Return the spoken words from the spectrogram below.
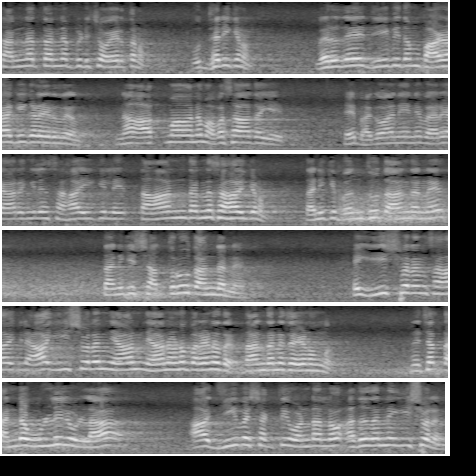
തന്നെ തന്നെ പിടിച്ചുയർത്തണം ഉദ്ധരിക്കണം. വെറുതെ ജീവിതം പാഴാക്കി കളയരുത് എന്നാ ആത്മാനം അവസാദയേ. ഏ ഭഗവാനെ എന്നെ വേറെ ആരെങ്കിലും സഹായിക്കില്ലേ? താൻ തന്നെ സഹായിക്കണം. തനിക്ക് ബന്ധു താൻ തന്നെ. തനിക്ക് ശത്രു താൻ തന്നെ. ഏ ഈശ്വരൻ സഹായിക്കില്ല. ആ ഈശ്വരൻ ഞാൻ ഞാനാണ് പറയണത്. താൻ തന്നെ ചെയ്യണമെന്ന്. എന്നുവെച്ചാൽ തന്റെ ഉള്ളിലുള്ള ആ ജീവശക്തി ഉണ്ടല്ലോ അത് തന്നെ ഈശ്വരൻ.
